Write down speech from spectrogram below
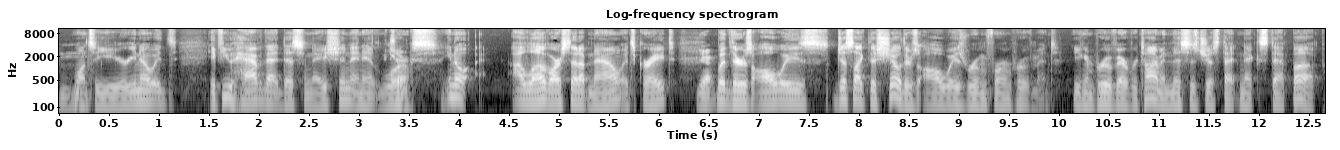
Mm-hmm. once a year. You know, it's if you have that destination and it looks, you know, I love our setup now. It's great. Yep. But there's always, just like this show, there's always room for improvement. You can improve every time, and this is just that next step up.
